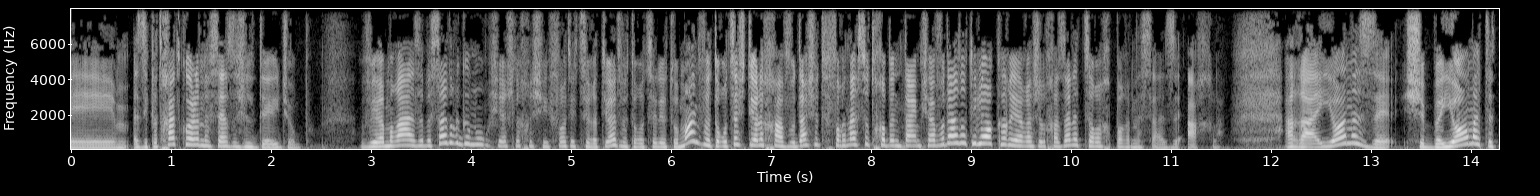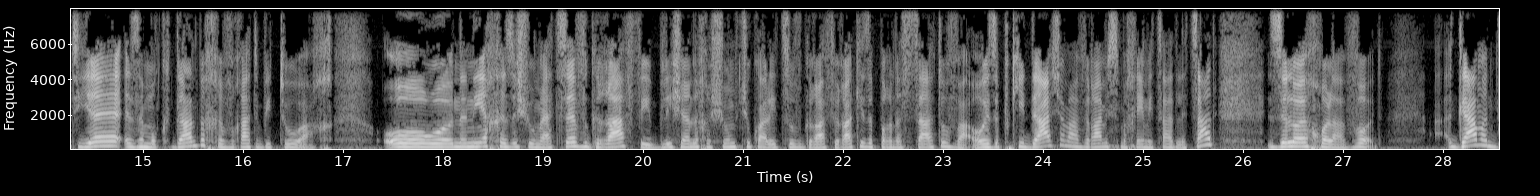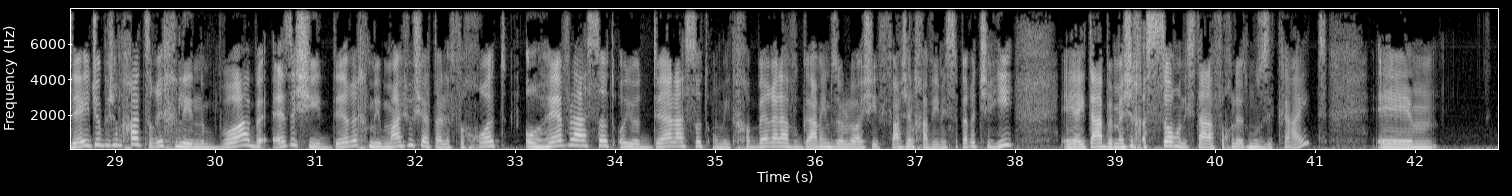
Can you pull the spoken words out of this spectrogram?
אז היא פתחה את כל הנושא הזה של דיי ג'וב. והיא אמרה, זה בסדר גמור שיש לך שאיפות יצירתיות ואתה רוצה להיות אומן ואתה רוצה שתהיה לך עבודה שתפרנס אותך בינתיים, שהעבודה הזאת היא לא הקריירה שלך, זה לצורך פרנסה, זה אחלה. הרעיון הזה שביום אתה תהיה איזה מוקדן בחברת ביטוח, או נניח איזשהו מעצב גרפי, בלי שאין לך שום תשוקה לעיצוב גרפי, רק איזו פרנסה טובה, או איזו פקידה שמעבירה מסמכים מצד לצד, זה לא יכול לעבוד. גם הדיי ג'וב שלך צריך לנבוע באיזושהי דרך ממשהו שאתה לפחות אוהב לעשות, או יודע לעשות, או מתחבר אליו, גם אם זו לא השאיפה שלך. והיא מספרת שהיא אה, הייתה במשך עשור, ניסתה להפוך להיות מוזיקאית. אה,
